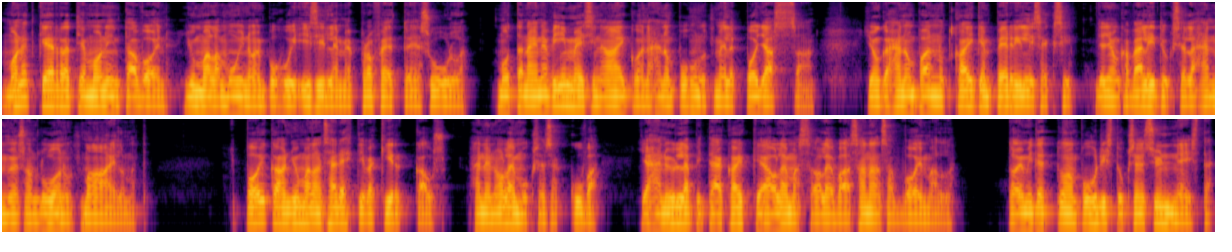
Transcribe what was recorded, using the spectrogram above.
Monet kerrat ja monin tavoin Jumala muinoin puhui isillemme profeettojen suulla, mutta näinä viimeisinä aikoina hän on puhunut meille pojassaan, jonka hän on pannut kaiken perilliseksi ja jonka välityksellä hän myös on luonut maailmat. Poika on Jumalan sädehtivä kirkkaus, hänen olemuksensa kuva, ja hän ylläpitää kaikkea olemassa olevaa sanansa voimalla. Toimitettuaan puhdistuksen synneistä,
